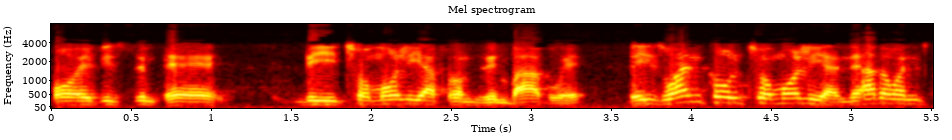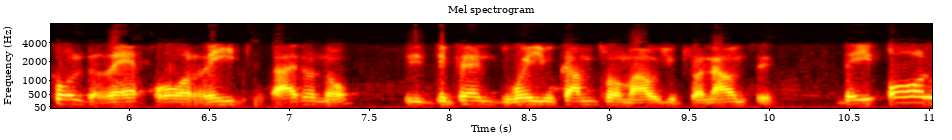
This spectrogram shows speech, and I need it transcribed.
Or if it's uh, the chomolia from Zimbabwe, there is one called chomolia and the other one is called rap or rape. I don't know. It depends where you come from, how you pronounce it. They all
